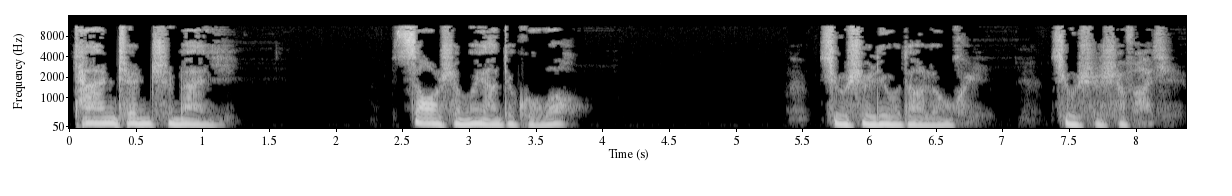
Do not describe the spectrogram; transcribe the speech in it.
贪嗔痴慢疑，造什么样的果报？就是六道轮回，就是十法界。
